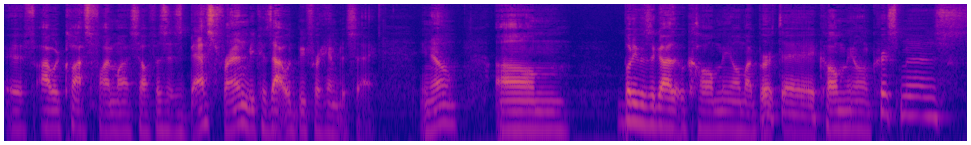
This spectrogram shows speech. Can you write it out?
if I would classify myself as his best friend because that would be for him to say, you know? Um, but he was a guy that would call me on my birthday, call me on Christmas,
